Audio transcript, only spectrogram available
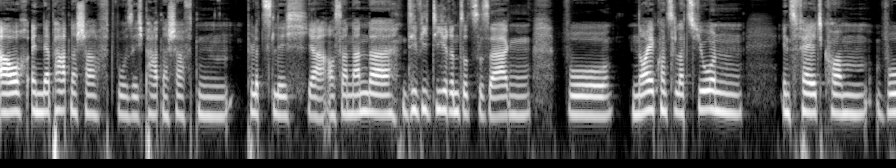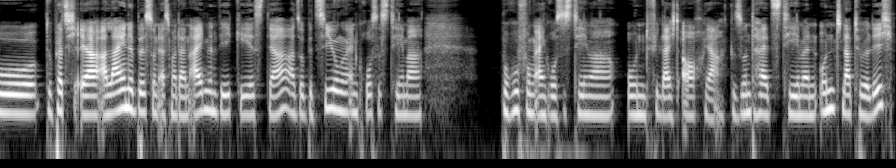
auch in der Partnerschaft, wo sich Partnerschaften plötzlich ja auseinander dividieren sozusagen, wo neue Konstellationen ins Feld kommen, wo du plötzlich eher alleine bist und erstmal deinen eigenen Weg gehst, ja, also Beziehungen ein großes Thema, Berufung ein großes Thema und vielleicht auch, ja, Gesundheitsthemen und natürlich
